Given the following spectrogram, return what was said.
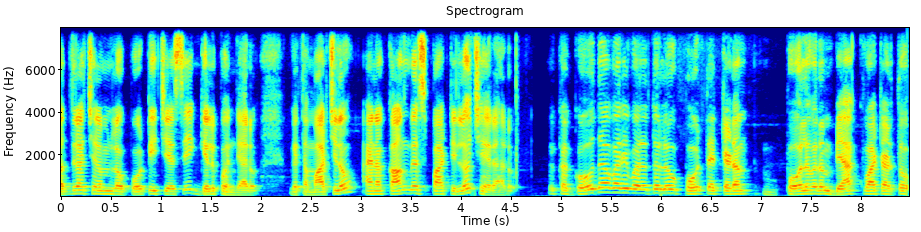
భద్రాచలంలో పోటీ చేసి గెలుపొందారు. గత మార్చిలో ఆయన కాంగ్రెస్ పార్టీలో చేరారు. ఇక గోదావరి వరదలు పోటెత్తడం పోలవరం బ్యాక్ వాటర్తో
